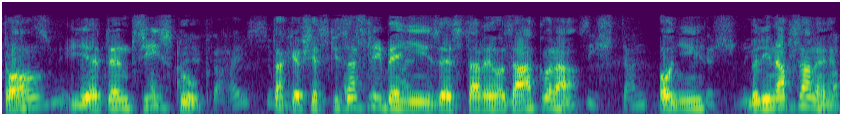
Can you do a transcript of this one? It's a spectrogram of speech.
to je ten přístup. Také všechny zaslíbení ze starého zákona. Oni byli napsané,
